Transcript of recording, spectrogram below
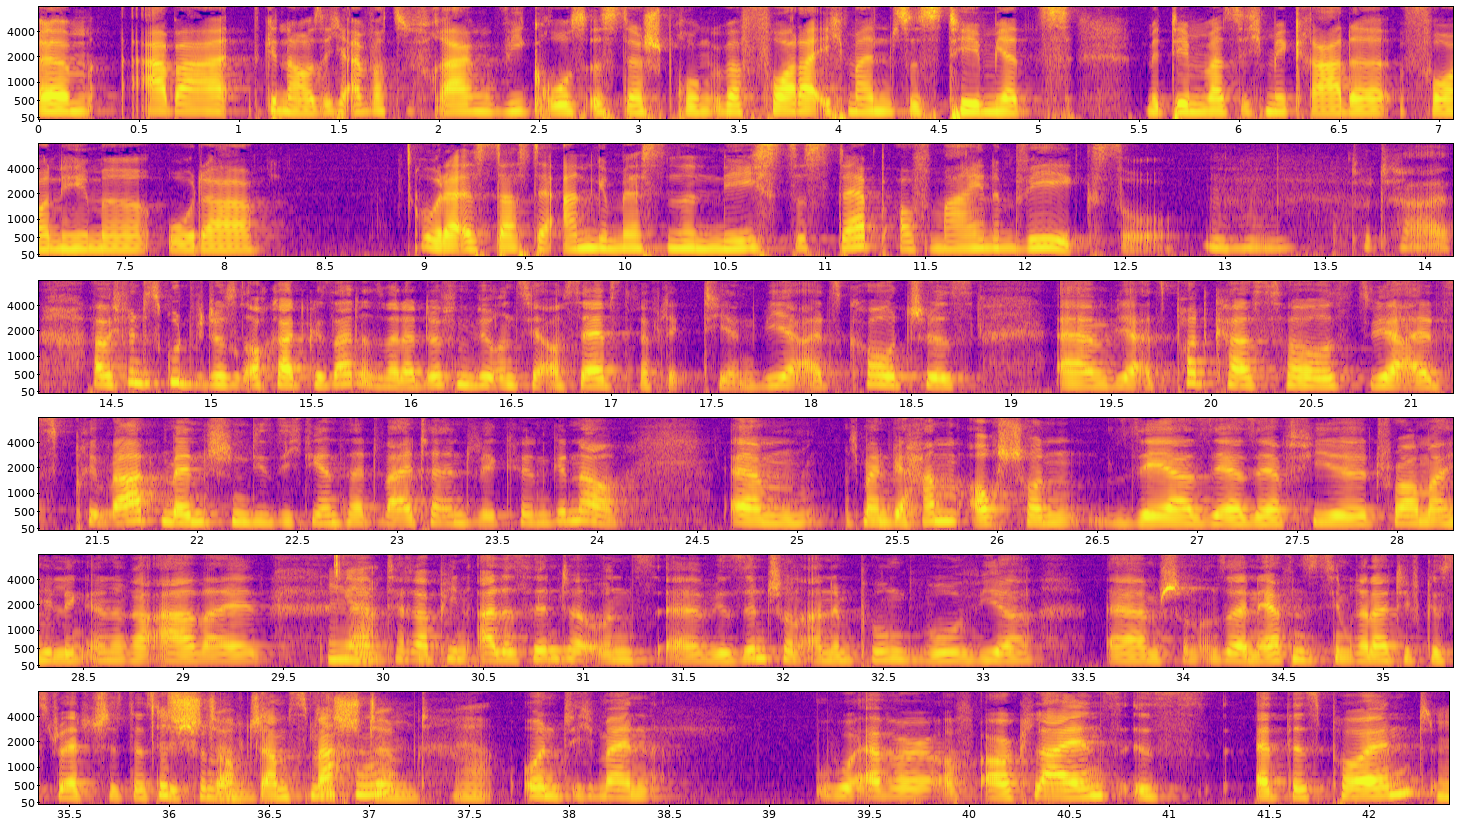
Ähm, aber genau, sich einfach zu fragen, wie groß ist der Sprung? Überfordere ich mein System jetzt mit dem, was ich mir gerade vornehme oder, oder ist das der angemessene nächste Step auf meinem Weg? So. Total. Aber ich finde es gut, wie du es auch gerade gesagt hast, weil da dürfen wir uns ja auch selbst reflektieren. Wir als Coaches, ähm, wir als Podcast-Hosts, wir als Privatmenschen, die sich die ganze Zeit weiterentwickeln. Genau. Ähm, ich meine, wir haben auch schon sehr, sehr, sehr viel Trauma-Healing, innere Arbeit, Ja. ähm, Therapien, alles hinter uns. Äh, wir sind schon an dem Punkt, wo wir ähm, schon unser Nervensystem relativ gestretched ist, dass wir schon auch Jumps machen. Das stimmt, ja. Und ich meine, whoever of our clients is at this point,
